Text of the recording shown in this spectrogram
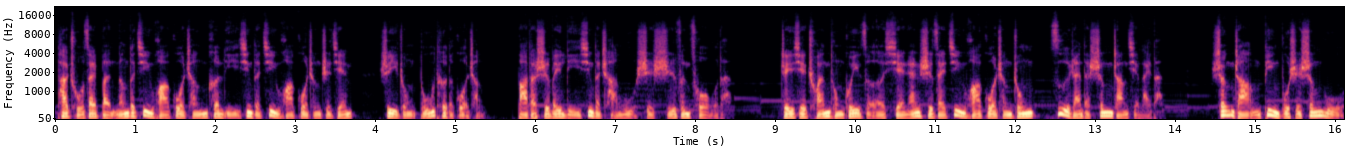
它处在本能的进化过程和理性的进化过程之间，是一种独特的过程。把它视为理性的产物是十分错误的。这些传统规则显然是在进化过程中自然的生长起来的。生长并不是生物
